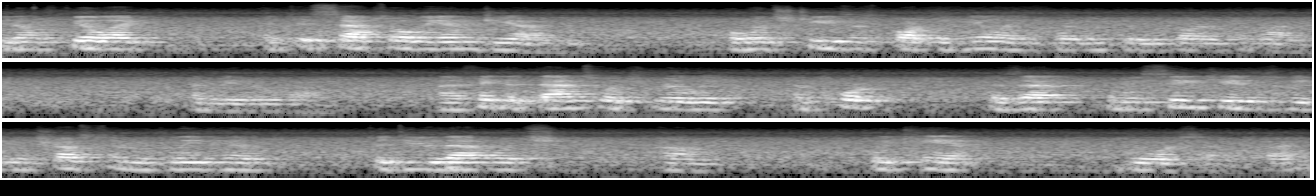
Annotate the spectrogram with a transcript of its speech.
you don't feel like it, it saps all the energy out of you. But once Jesus brought the healing for them to her to life and made her well. And I think that that's what's really important, is that when we see Jesus, we can trust him and believe him to do that which um, we can't do ourselves, right?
